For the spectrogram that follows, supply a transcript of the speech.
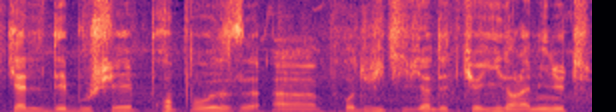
Euh, quel débouché propose un produit qui vient d'être cueilli dans la minute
